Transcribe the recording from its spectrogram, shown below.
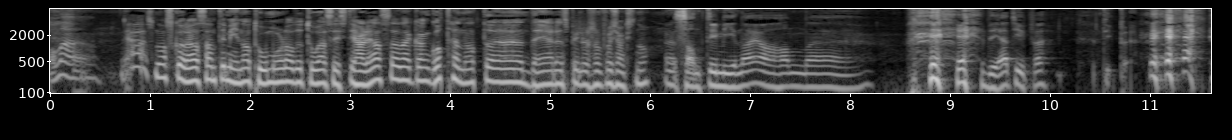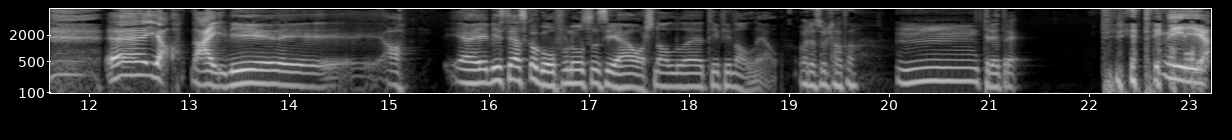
Han er Ja, så Nå skåra Santimina to mål og hadde to assist i helga, så det kan godt hende at eh, det er en spiller som får sjansen nå. Santimina, ja, han eh, Det er type. Type. Eh, ja. Nei, vi Ja. Jeg, hvis jeg skal gå for noe, så sier jeg Arsenal eh, til finalen, jeg ja. òg. Og resultatet? Mm, 3-3. 3-3. Ja,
